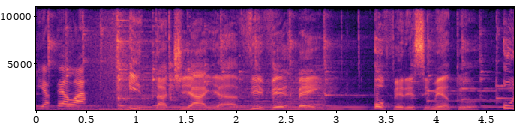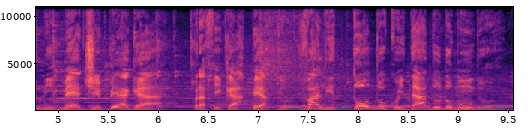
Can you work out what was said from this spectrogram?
e até lá. Itatiaia Viver Bem. Oferecimento Unimed BH. Para ficar perto, vale todo o cuidado do mundo.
